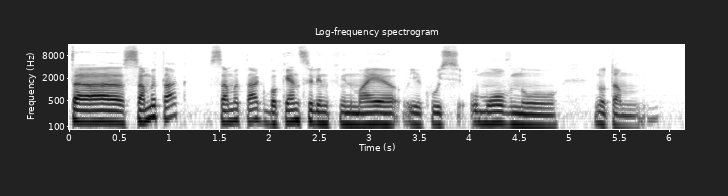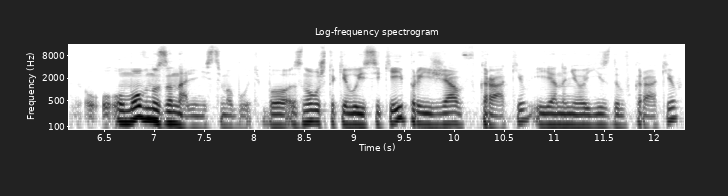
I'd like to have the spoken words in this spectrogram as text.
Та саме так. Саме так, бо canceling він має якусь умовну, ну там умовну зональність, мабуть. Бо знову ж таки Луї Сі Кей приїжджав в Краків, і я на нього їздив в Краків.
